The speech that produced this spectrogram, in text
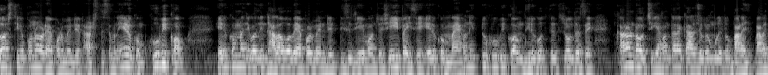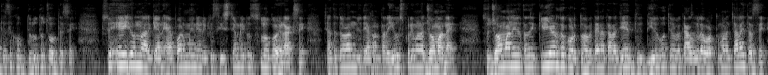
দশ থেকে পনেরোটা অ্যাপয়েন্টমেন্ট ডেট আসতেছে। মানে এরকম, খুবই কম। এরকম না যে কদিন ঢালাওভাবে অ্যাপয়েন্টমেন্ট ডেট দিছে, যেই মঞ্চ সেই পাইছে, এরকম না। এখন একটু খুবই কম ধীরে গতিতে চলতেছে। কারণটা হচ্ছে কি, এখন তারা কার্যক্রমগুলো একটু বাড়াই বাড়াইতেছে, খুব দ্রুত চলতেছে। সো এই জন্য আর কি অ্যাপয়েন্টমেন্টের একটু সিস্টেমটা একটু স্লো করে রাখছে। যাতে ধরেন যদি এখন তারা হিউজ পরিমাণে জমা নেয়। সো জমা নিলে তাদের ক্লিয়ার তো করতে হবে, তাই না? তারা যে ধী- ধীরে কাজগুলো বর্তমানে চালাইতেছে,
